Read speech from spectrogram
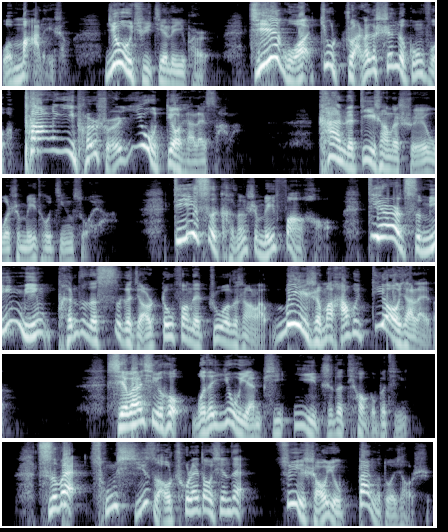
我骂了一声，又去接了一盆，结果就转了个身的功夫，砰一盆水又掉下来洒了。看着地上的水，我是眉头紧锁呀。第一次可能是没放好，第二次明明盆子的四个角都放在桌子上了，为什么还会掉下来呢？写完信后，我的右眼皮一直的跳个不停。此外，从洗澡出来到现在，最少有半个多小时。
